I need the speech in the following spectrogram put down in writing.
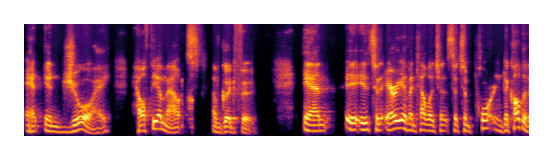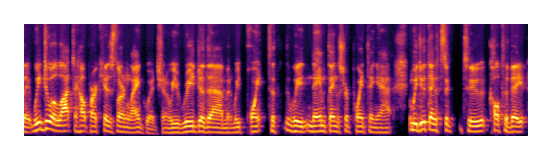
and enjoy healthy amounts of good food. And it's an area of intelligence that's important to cultivate. We do a lot to help our kids learn language. You know, we read to them and we point to, we name things they're pointing at, and we do things to, to cultivate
